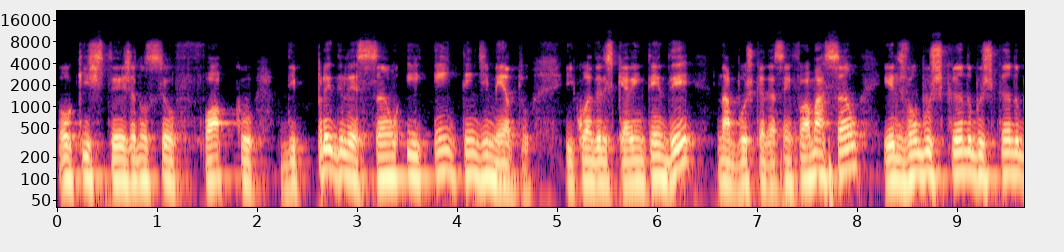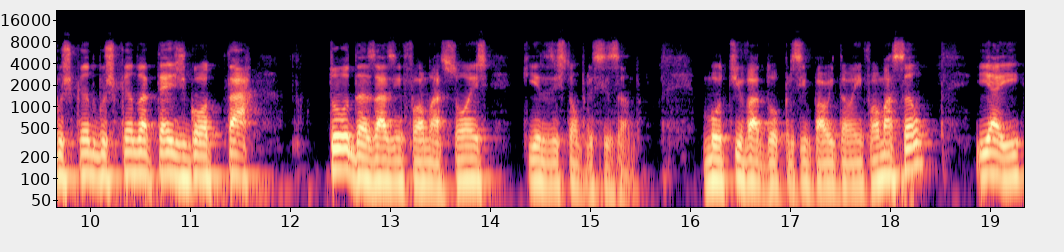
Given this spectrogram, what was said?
ou que esteja no seu foco de predileção e entendimento. E quando eles querem entender, na busca dessa informação, eles vão buscando, buscando, buscando, buscando até esgotar todas as informações que eles estão precisando motivador principal, então, é a informação. E aí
